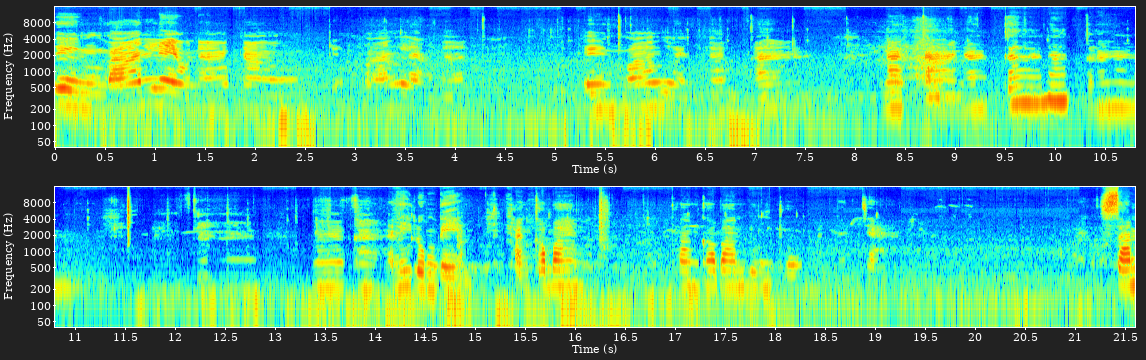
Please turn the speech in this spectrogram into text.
ถึงบ้านแล้วนะคะถึงบ้านแล้วนะถึงบ้านแล้วนะคะนากานากานากานะคะอันนี้ลุงแดงทางเข้าบ้านทางเข้าบ้านลุงโทมันนะจ๊ะ sun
